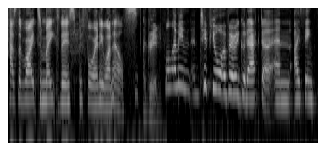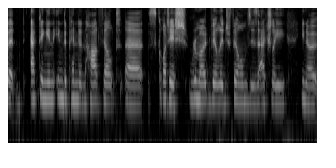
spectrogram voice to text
has the right to make this before anyone else. Agreed. Well, I mean, Tiff, you're a very good actor, and I think that acting in independent, heartfelt uh, Scottish remote village films is actually, you know,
